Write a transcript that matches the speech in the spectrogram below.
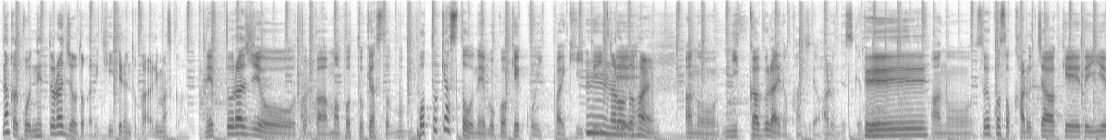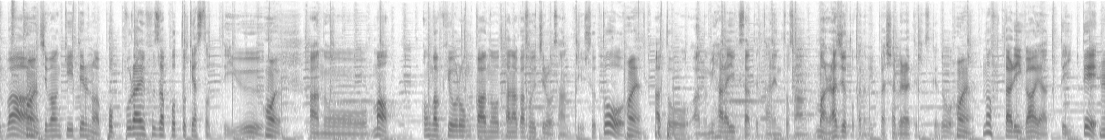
なんかこうネットラジオとかで聞いてるのとかありますか？ネットラジオとか、まあ、ポッドキャスト。ぼポッドキャストをね僕は結構いっぱい聞いていて、うんなるほどはい。あの日課ぐらいの感じではあるんですけどあのそれこそカルチャー系で言えば、はい。一番聞いてるのは「ポップライフ・ザ・ポッドキャスト」っていう、はい。あのまあ音楽評論家の田中総一郎さんっていう人と、はい。あとあの三原由紀さんってタレントさん、まあ、ラジオとかでもいっぱい喋られてるんですけど、はい。の2人がやっていて、うん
